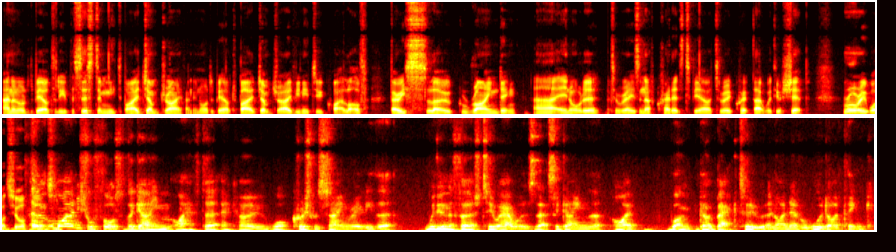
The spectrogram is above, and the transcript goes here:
and in order to be able to leave the system, you need to buy a jump drive. And in order to be able to buy a jump drive, you need to do quite a lot of very slow grinding uh, in order to raise enough credits to be able to equip that with your ship. Rory, what's your Uh, thoughts? well, my initial thoughts of the game, I have to echo what Chris was saying, really, that within the first two hours, that's a game that I won't go back to and I never would, I think.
